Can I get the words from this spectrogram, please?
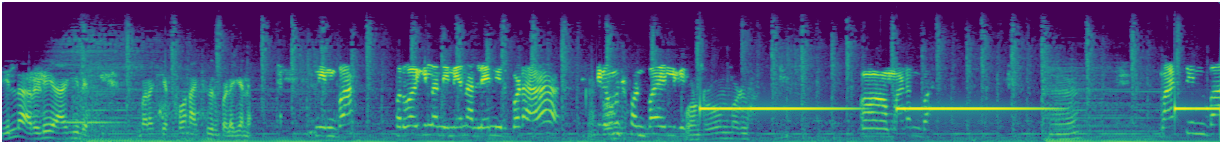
ಇಲ್ಲ ರೆಡಿ ಆಗಿದೆ. ಬರಕ್ಕೆ ಫೋನ್ ಹಾಕಿದ್ರು ಬೆಳಗ್ಗೆನೆ. ನೀನ್ ಬಾ ಪರವಾಗಿಲ್ಲ ನೀನೇನ್ ಅಲ್ಲೇನ್ ಇರ್ಬೇಡ ತಿರುಗಿಸ್ಕೊಂಡ್ ಬಾ ಇಲ್ಲಿಗೆ. ಒಂದು ರೂಮ್ ಮಾಡ್ಲ? ಹಾ ಮಾಡನ್ ಬಾ. ಹ್ಮ್. ಮಾಡ್ತೀನಿ ಬಾ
